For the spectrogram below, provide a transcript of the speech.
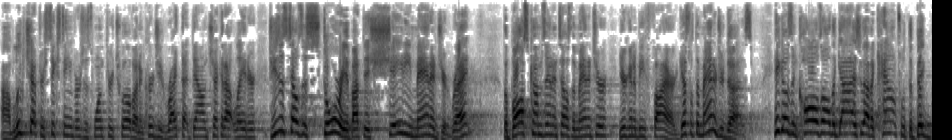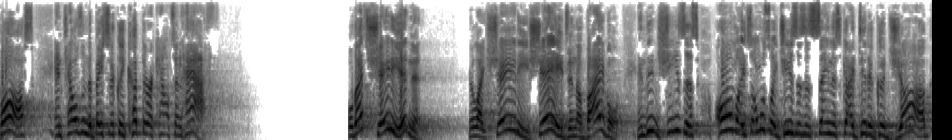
Um, Luke chapter 16 verses 1 through 12, I'd encourage you to write that down, check it out later. Jesus tells a story about this shady manager, right? The boss comes in and tells the manager, you're going to be fired. Guess what the manager does? He goes and calls all the guys who have accounts with the big boss and tells them to basically cut their accounts in half. Well, that's shady, isn't it? You're like shady, shades in the Bible. And then Jesus, almost, it's almost like Jesus is saying this guy did a good job,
